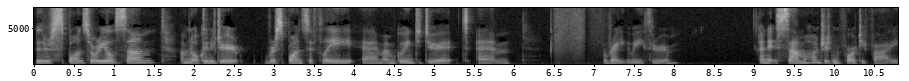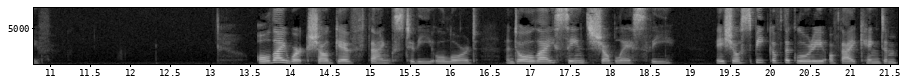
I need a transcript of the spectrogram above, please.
The responsorial psalm, I'm not going to do it responsively, um, I'm going to do it um, right the way through. And it's Psalm 145. All thy works shall give thanks to thee, O Lord, and all thy saints shall bless thee. They shall speak of the glory of thy kingdom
